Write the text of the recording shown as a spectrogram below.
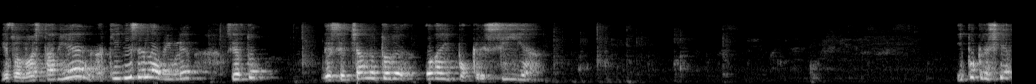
y eso no está bien. Aquí dice la Biblia, ¿cierto? Desechando toda, toda hipocresía. Hipocresía,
